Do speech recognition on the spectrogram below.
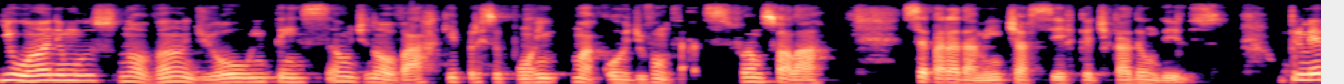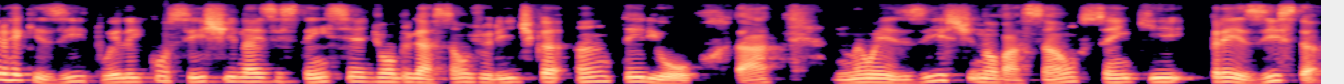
e o animus novandi, ou intenção de inovar, que pressupõe um acordo de vontades. Vamos falar separadamente acerca de cada um deles. O primeiro requisito, ele consiste na existência de uma obrigação jurídica anterior, tá? Não existe inovação sem que preexista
